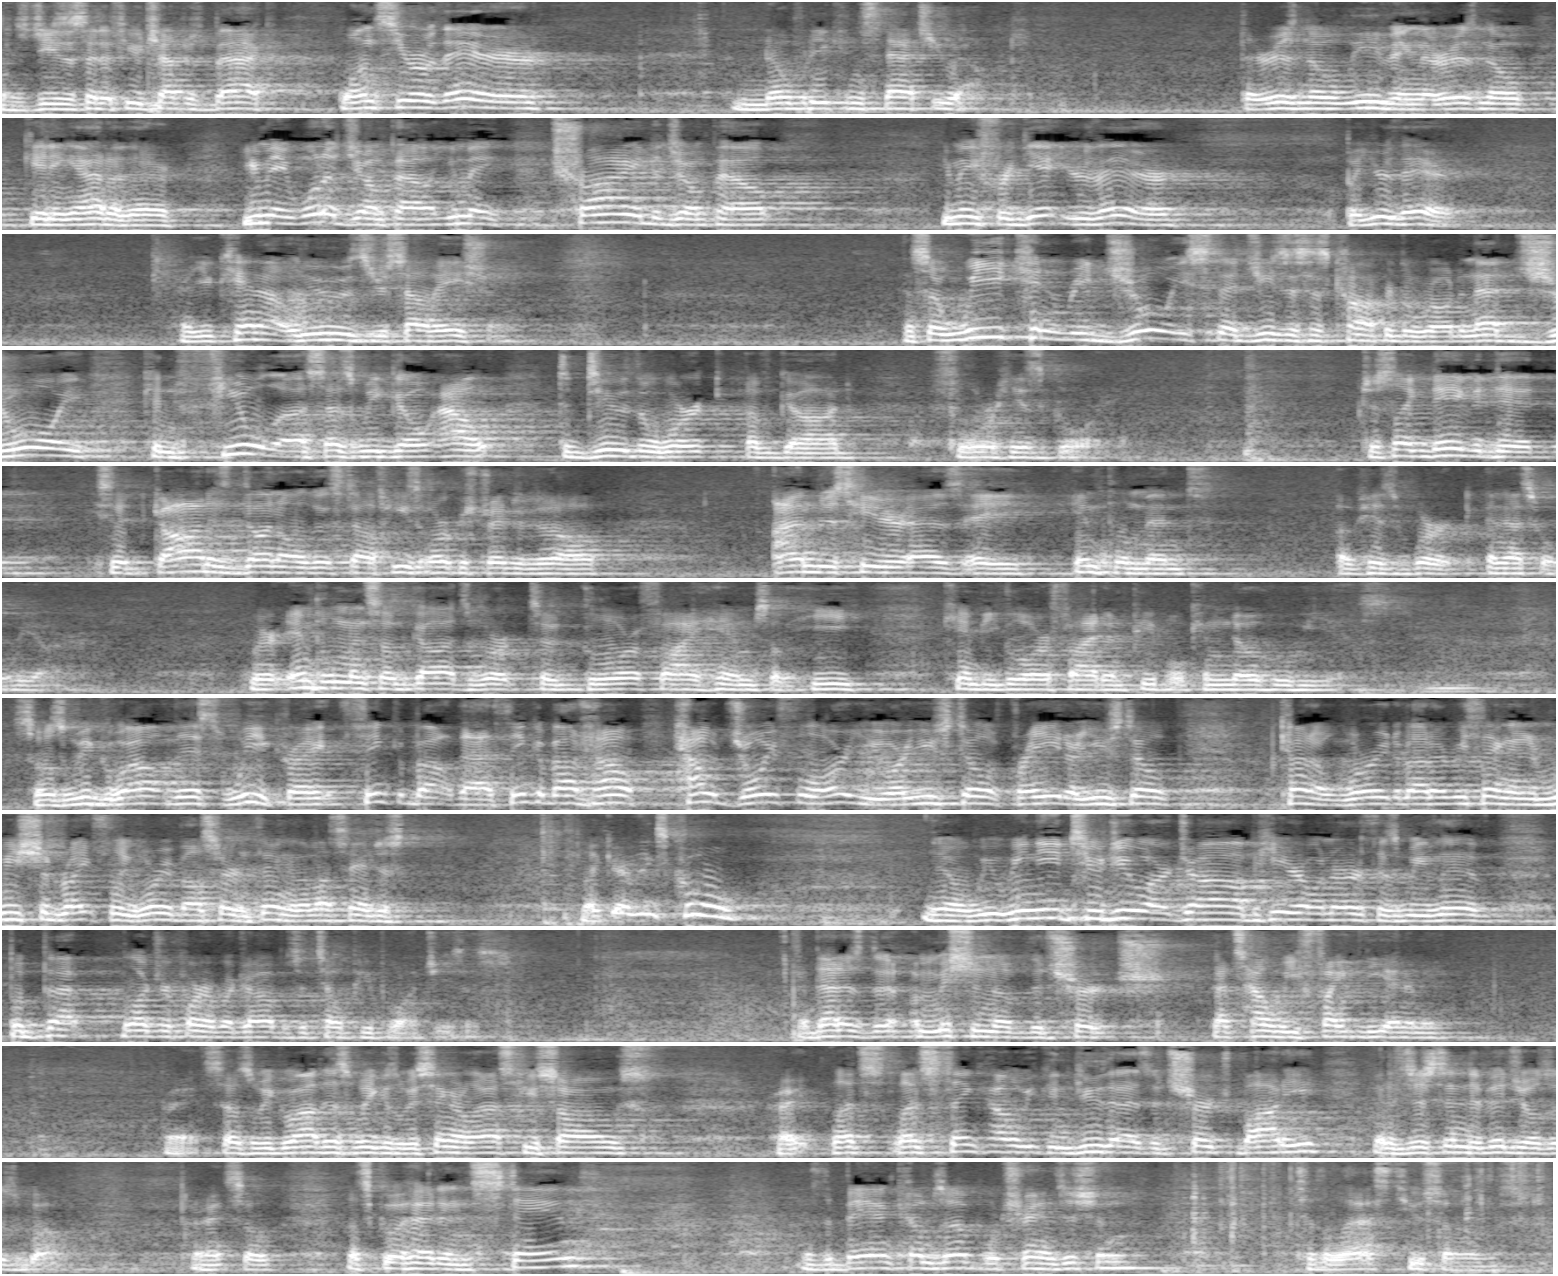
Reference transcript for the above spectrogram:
As Jesus said a few chapters back, once you're there, nobody can snatch you out. There is no leaving, there is no getting out of there. You may want to jump out, you may try to jump out, you may forget you're there, but you're there. You cannot lose your salvation. And so we can rejoice that Jesus has conquered the world, and that joy can fuel us as we go out to do the work of God for His glory. Just like David did, he said, God has done all this stuff, He's orchestrated it all. I'm just here as a implement of His work, and that's what we are. We're implements of God's work to glorify Him so He can be glorified and people can know who He is. So as we go out this week, right, think about that. Think about how, how joyful are you? Are you still afraid? Are you still kind of worried about everything? And we should rightfully worry about certain things. I'm not saying just like everything's cool. You know, we, we need to do our job here on earth as we live, but that larger part of our job is to tell people about Jesus. And that is the mission of the church. That's how we fight the enemy. Right. So as we go out this week, as we sing our last few songs, Right? Let's let's think how we can do that as a church body and as just individuals as well. All right, so let's go ahead and stand. As the band comes up, we'll transition to the last two songs.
